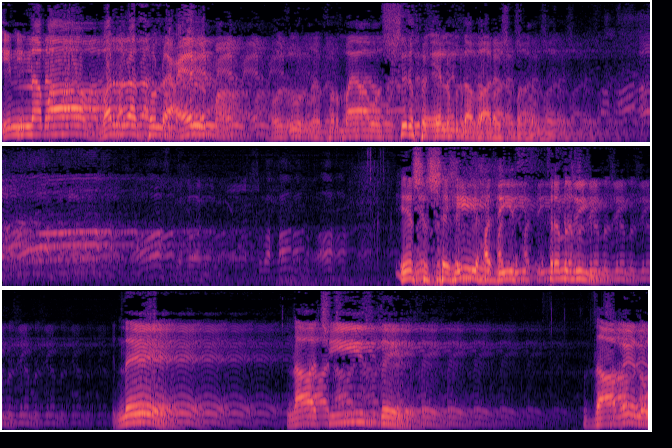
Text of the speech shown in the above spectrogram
انما ورث العلم۔ حضور نے فرمایا، وہ صرف علم دا وارث بنا اس صحیح حدیث ترمزی نے ناچیز دے دعوے نو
